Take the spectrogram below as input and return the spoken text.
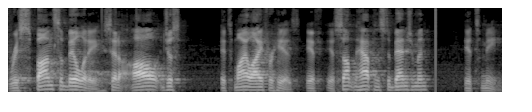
responsibility. He said, I'll just, it's my life or his. If, if something happens to Benjamin, it's me.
